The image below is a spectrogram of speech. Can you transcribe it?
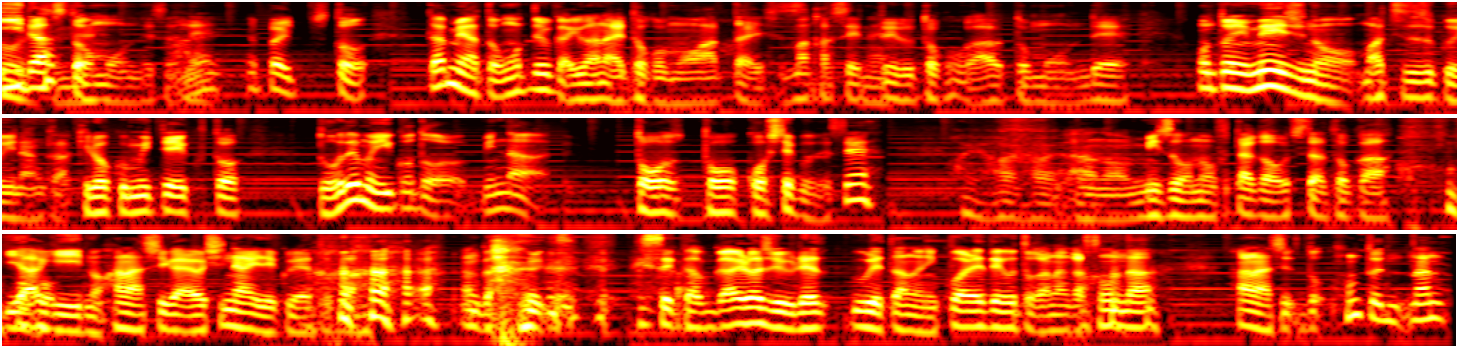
言い出すと思うんですよね、ねはい、やっぱりちょっとダメやと思ってるか言わないとこもあったりして任せてるとこがあると思うんで本当に明治の街づくりなんか記録見ていくとどうでもいいことをみんな投稿していくんですね。はいはいはい、あの溝の蓋が落ちたとかヤギの話し飼いをしないでくれとか なんかせっかく街路樹植えたのに食われてるとかなんかそんな話本当に何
